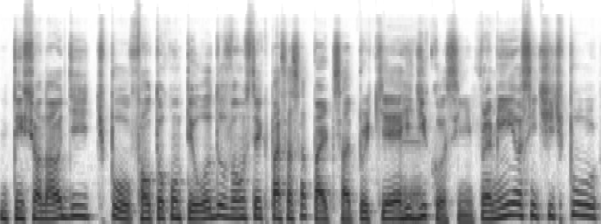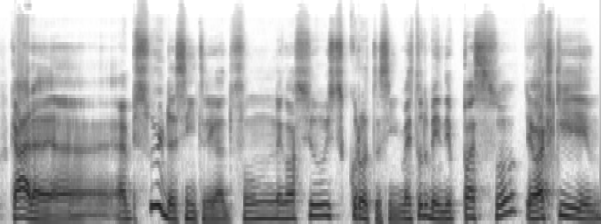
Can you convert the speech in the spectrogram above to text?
intencional de, tipo, faltou conteúdo, vamos ter que passar essa parte, sabe? Porque é, ridículo, assim. Pra mim, eu senti, tipo, cara, é, é absurdo, assim, tá ligado? Foi um negócio escroto, assim. Mas tudo bem, depois passou. Eu acho que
